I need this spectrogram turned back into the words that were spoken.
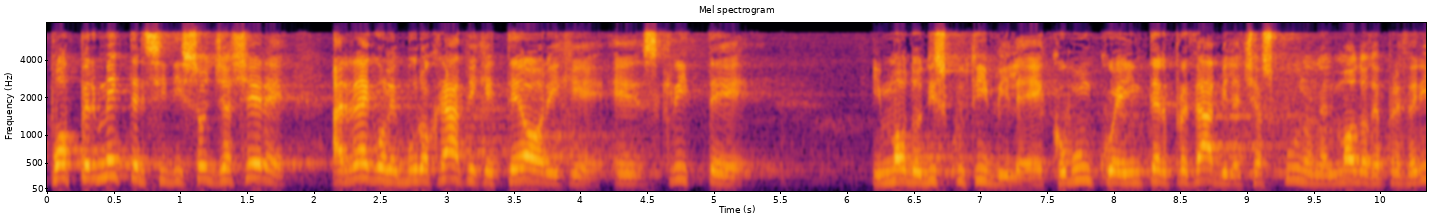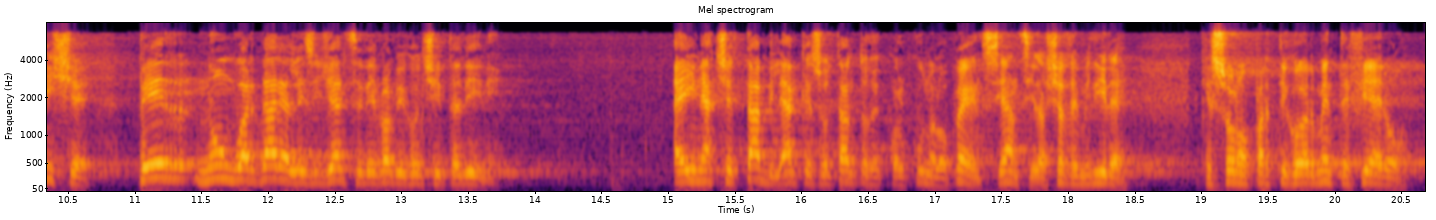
può permettersi di soggiacere a regole burocratiche teoriche e scritte in modo discutibile e comunque interpretabile ciascuno nel modo che preferisce per non guardare alle esigenze dei propri concittadini. È inaccettabile anche soltanto che qualcuno lo pensi, anzi lasciatemi dire che sono particolarmente fiero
